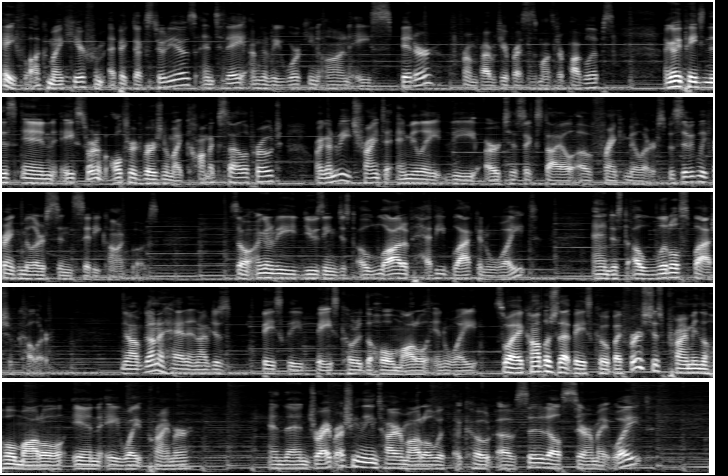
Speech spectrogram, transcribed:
Hey Flock, Mike here from Epic Duck Studios, and today I'm going to be working on a spitter from Privateer Press's Monsterpocalypse. I'm going to be painting this in a sort of altered version of my comic style approach, where I'm going to be trying to emulate the artistic style of Frank Miller, specifically Frank Miller's Sin City comic books. So I'm going to be using just a lot of heavy black and white, and just a little splash of color. Now I've gone ahead and I've just basically base coated the whole model in white. So I accomplished that base coat by first just priming the whole model in a white primer and then dry brushing the entire model with a coat of Citadel Ceramite White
